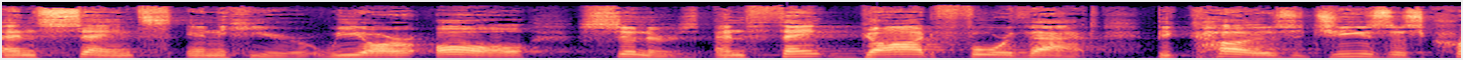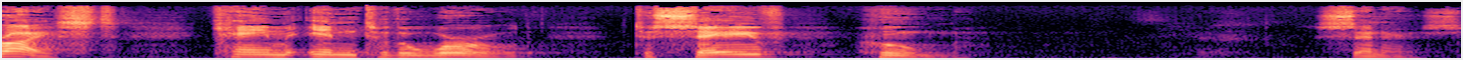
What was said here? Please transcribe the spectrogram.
and saints in here. We are all sinners. And thank God for that because Jesus Christ came into the world to save whom? Sinners.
